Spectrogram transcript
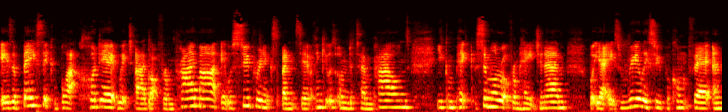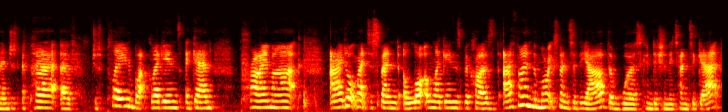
It is a basic black hoodie which I got from Primark. It was super inexpensive. I think it was under £10. You can pick similar up from H&M but yeah it's really super comfy and then just a pair of just plain black leggings. Again Primark. I don't like to spend a lot on leggings because I find the more expensive they are, the worse condition they tend to get.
